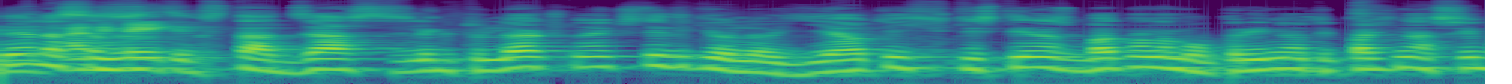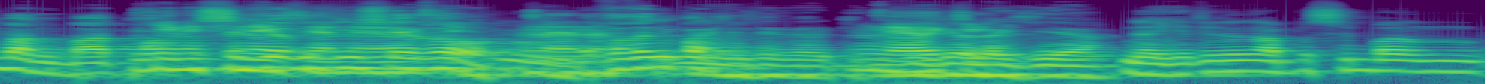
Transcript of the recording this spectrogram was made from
Ναι, αλλά στα- animated. στα Justice League τουλάχιστον έχεις τη δικαιολογία ότι έχει χτιστεί ένας Batman από πριν, ότι υπάρχει ένα σύμπαν Batman Και είναι που έχει συνέχεια, οδηγήσει ναι, εδώ. οκ. Ναι, ναι. Εδώ δεν υπάρχει αυτή η δικαι- Ναι, οκ. δικαιολογία. Ναι, γιατί είναι ένα σύμπαν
